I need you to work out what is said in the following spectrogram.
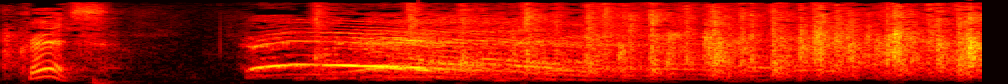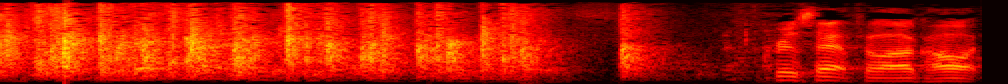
Chris. Chris Hatfield, alcoholic.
